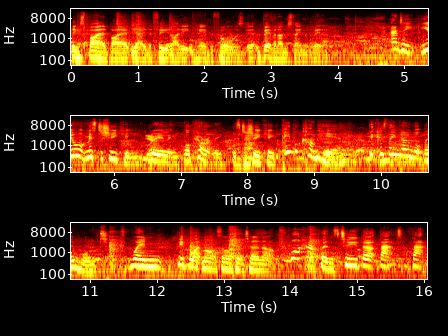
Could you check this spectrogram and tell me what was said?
inspired by you know the food I'd eaten here before was a bit of an understatement, really. Andy, you're Mr. Sheekey, Yeah. really. Well, currently Mr. Uh-huh. Sheekey. People come here because they know what they want. When people like Mark Sargeant turn up, what happens to that that that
